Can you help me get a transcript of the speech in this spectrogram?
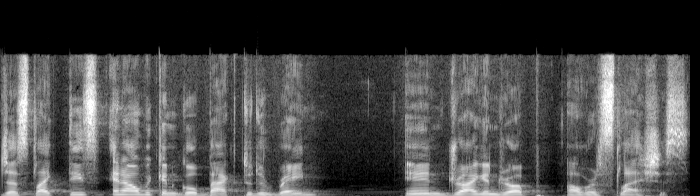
Just like this and now we can go back to the rain and drag and drop our slashes.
